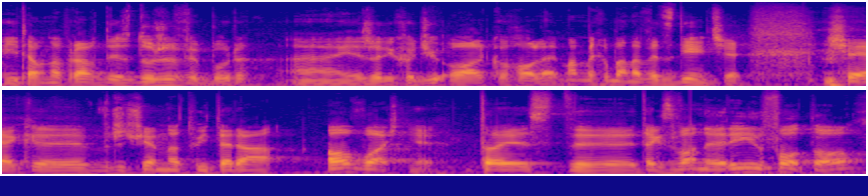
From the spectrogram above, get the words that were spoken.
I tam naprawdę jest duży wybór, e, jeżeli chodzi o alkohole. Mamy chyba nawet zdjęcie. Dzisiaj jak e, wrzuciłem na Twittera, o właśnie, to jest e, tak zwany real photo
